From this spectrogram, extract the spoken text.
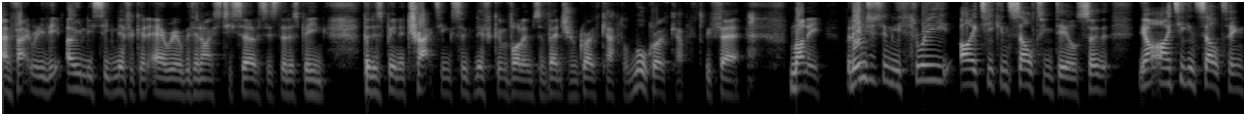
In fact, really the only significant area within ICT services that has been that has been attracting significant volumes of venture and growth capital, more growth capital to be fair, money. But interestingly, three IT consulting deals. So the, the IT consulting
